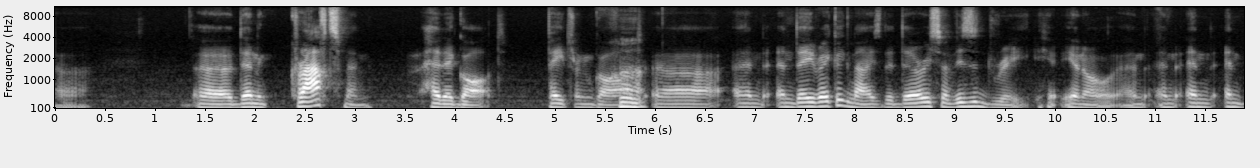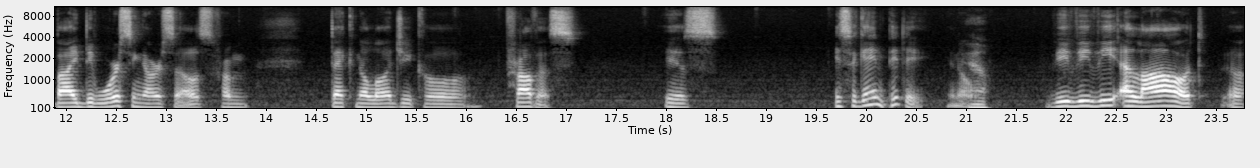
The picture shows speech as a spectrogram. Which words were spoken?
Uh, uh, then craftsmen had a god, patron god, uh, and and they recognized that there is a wizardry, you know, and and and and by divorcing ourselves from technological prowess is is again pity, you know Yeah. we we, we allowed uh,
